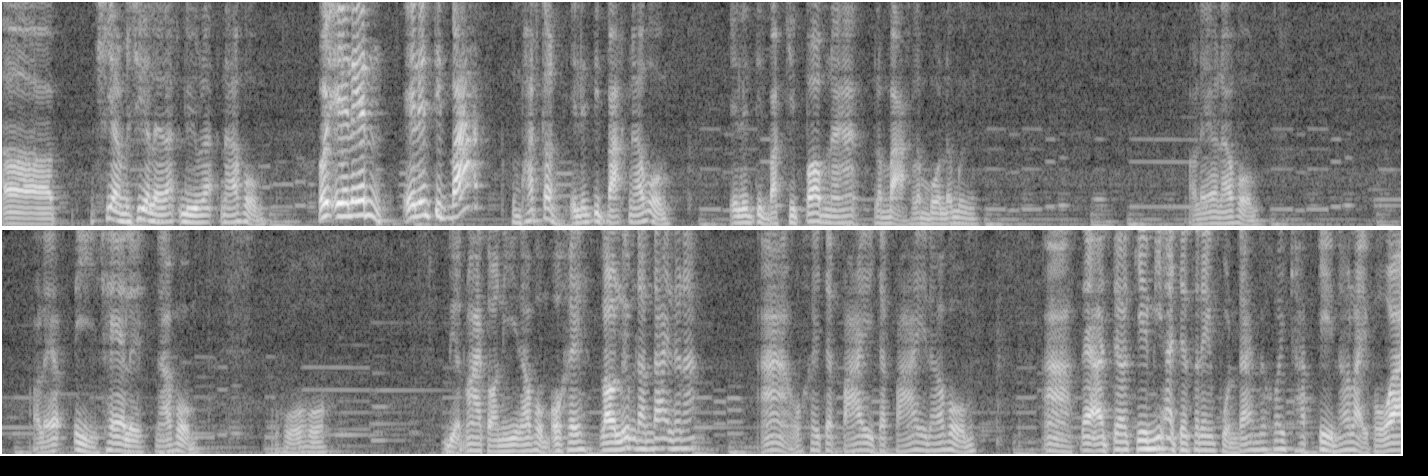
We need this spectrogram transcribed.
เอ่อเชื่อมันชื่ออะไรละลืมล้วนะครับผมเฮ้ยเอเลนเอเลนติดบั๊กผมพัดก่อนเอเลนติดบั๊กนะครับผมเอเลนติดบั๊กคิดป้อมนะฮะลำบากลำบนแล้วมึงเอาแล้วนะครับผมเอาแล้วนี่แช่เลยนะครับผมโอ้โหโอ้โห เดือดมากตอนนี้นะครับผมโอเค เราเริ่มดันได้แล้วนะ อ่าโอเคจัดไปจัดไปนะครับผมอ่าแต่อาจจะเกมนี้อาจจะแสดงผลได้ไม่ค่อยชัดเจนเท่าไหร่เพราะว่า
